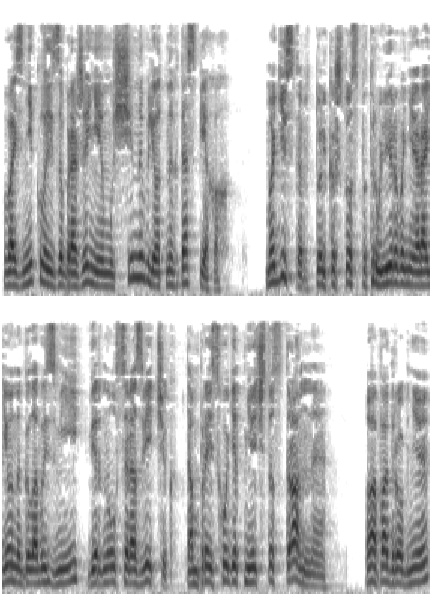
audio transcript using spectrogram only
возникло изображение мужчины в летных доспехах. «Магистр, только что с патрулирования района головы змеи вернулся разведчик. Там происходит нечто странное. А подробнее?»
